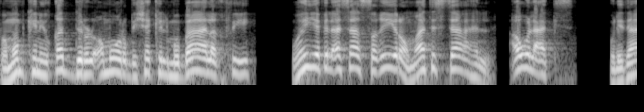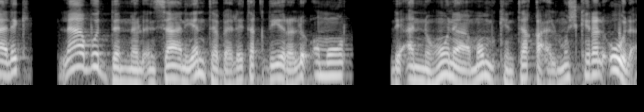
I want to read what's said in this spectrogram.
فممكن يقدر الأمور بشكل مبالغ فيه وهي في الأساس صغيرة وما تستاهل أو العكس. ولذلك لا بد أن الإنسان ينتبه لتقدير الأمور لأنه هنا ممكن تقع المشكلة الأولى.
